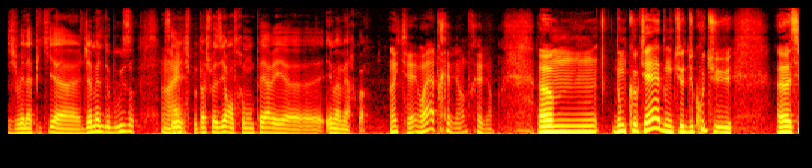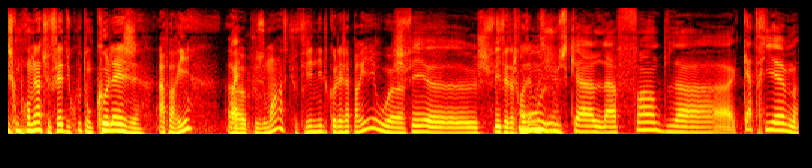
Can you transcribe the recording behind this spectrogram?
je vais l'appliquer à Jamel Debbouze. Ouais. je peux pas choisir entre mon père et, euh, et ma mère quoi. Ok, ouais, très bien, très bien. Euh, donc, ok, donc du coup, tu, euh, si je comprends bien, tu fais du coup ton collège à Paris, euh, plus ou moins. Tu finis le collège à Paris ou euh, Je fais, euh, je fais fais ta troisième tout jusqu'à la fin de la quatrième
